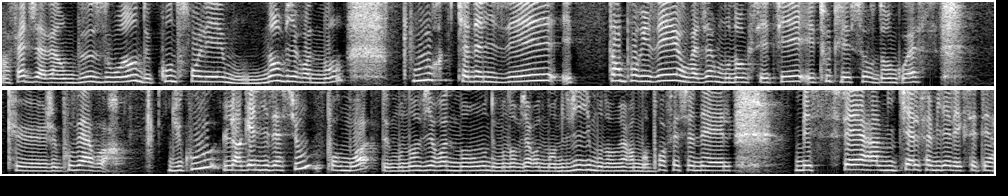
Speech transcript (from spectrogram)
En fait, j'avais un besoin de contrôler mon environnement pour canaliser et temporiser, on va dire, mon anxiété et toutes les sources d'angoisse que je pouvais avoir. Du coup, l'organisation, pour moi, de mon environnement, de mon environnement de vie, mon environnement professionnel, mes sphères amicales, familiales, etc.,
